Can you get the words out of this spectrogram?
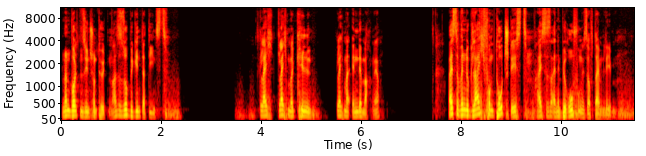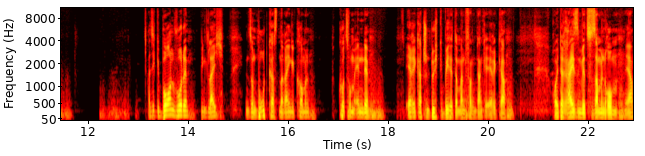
Und dann wollten sie ihn schon töten. Also so beginnt der Dienst. Gleich, gleich mal killen, gleich mal Ende machen. Ja? Weißt du, wenn du gleich vom Tod stehst, heißt es, eine Berufung ist auf deinem Leben. Als ich geboren wurde, bin gleich in so einen Brutkasten reingekommen, kurz vorm Ende. Erika hat schon durchgebetet am Anfang. Danke, Erika. Heute reisen wir zusammen rum. Ja?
